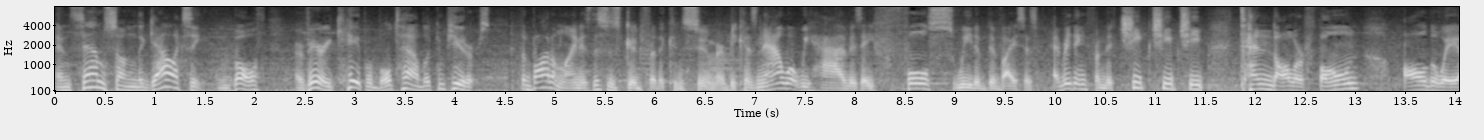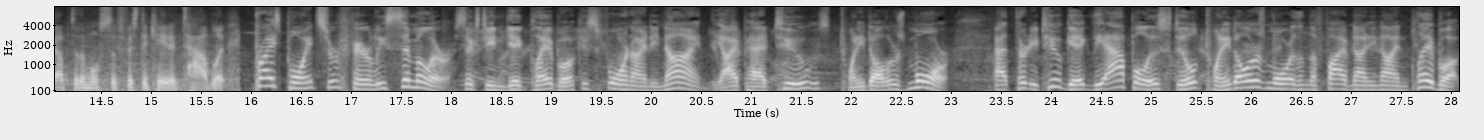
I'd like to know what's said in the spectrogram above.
and Samsung the Galaxy, and both are very capable tablet computers. The bottom line is this is good for the consumer because now what we have is a full suite of devices. Everything from the cheap, cheap, cheap $10 phone all the way up to the most sophisticated tablet. Price points are fairly similar. 16 gig playbook is $4.99. The iPad 2 is $20 more. At 32 gig, the Apple is still $20 more than the $5.99 playbook.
